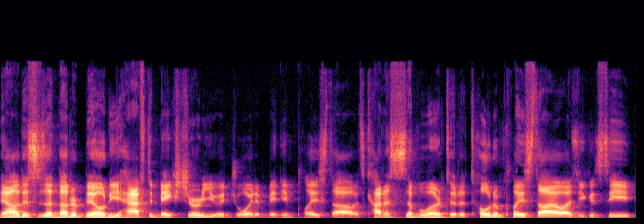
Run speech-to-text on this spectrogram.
Now, this is another build. You have to make sure you enjoy the minion playstyle. It's kind of similar to the totem playstyle. As you can see,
